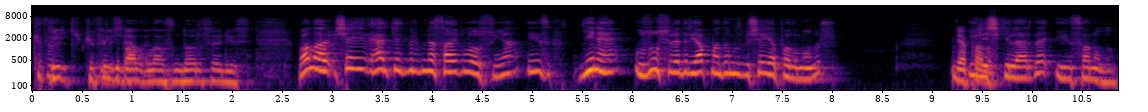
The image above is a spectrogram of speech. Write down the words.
Küfür, küfür gibi şey yaparız. algılansın doğru söylüyorsun. Valla şey herkes birbirine saygılı olsun ya. İns- Yine uzun süredir yapmadığımız bir şey yapalım Onur. Yapalım. İlişkilerde insan olun.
